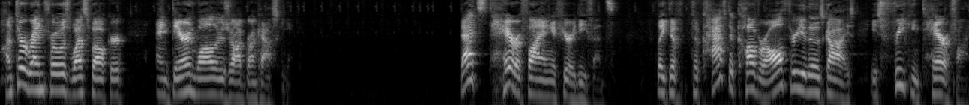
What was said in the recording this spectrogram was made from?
Hunter Renfrow is Wes Welker, and Darren Waller's Rob Gronkowski. That's terrifying if you're a defense. Like to, to have to cover all three of those guys is freaking terrifying.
